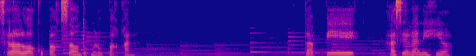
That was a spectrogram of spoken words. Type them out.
Selalu aku paksa untuk melupakan tapi hasilnya nihil.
